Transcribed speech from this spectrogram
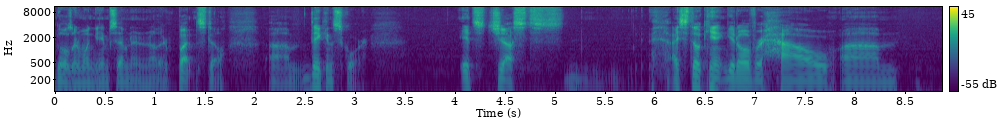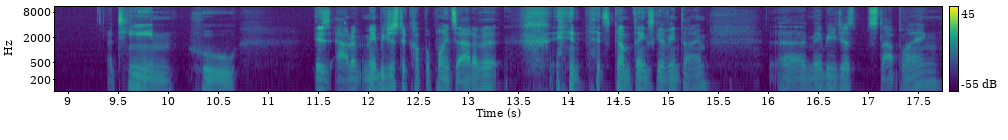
goals in one game, seven in another, but still, um, they can score. It's just, I still can't get over how um, a team who is out of maybe just a couple points out of it it's come Thanksgiving time. Uh, maybe just stop playing.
